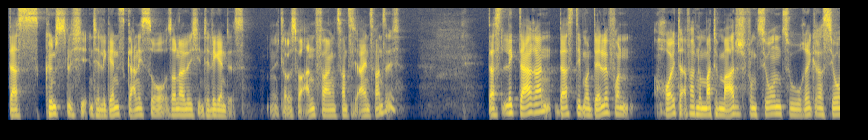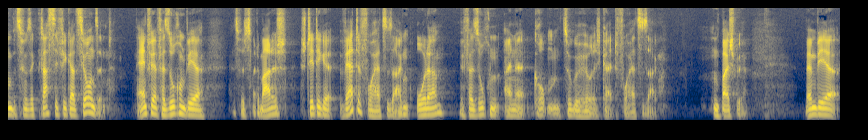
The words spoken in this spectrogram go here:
dass künstliche Intelligenz gar nicht so sonderlich intelligent ist. Ich glaube, es war Anfang 2021. Das liegt daran, dass die Modelle von heute einfach nur mathematische Funktionen zu Regression bzw. Klassifikation sind. Entweder versuchen wir, es wird mathematisch, stetige Werte vorherzusagen oder wir versuchen eine Gruppenzugehörigkeit vorherzusagen. Ein Beispiel. Wenn wir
